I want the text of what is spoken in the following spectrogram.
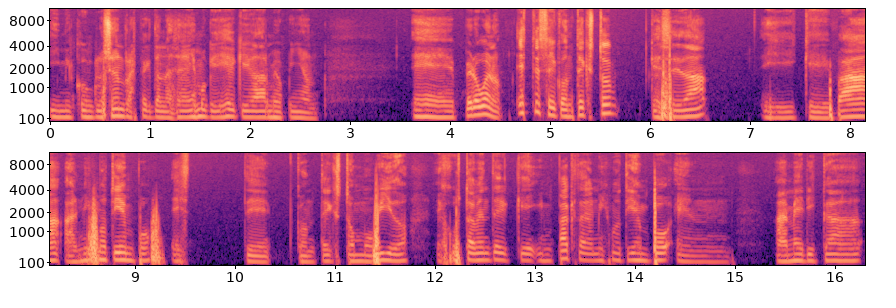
Y mi conclusión respecto al nacionalismo que dije que iba a dar mi opinión. Eh, pero bueno, este es el contexto que se da y que va al mismo tiempo, este contexto movido, es justamente el que impacta al mismo tiempo en América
